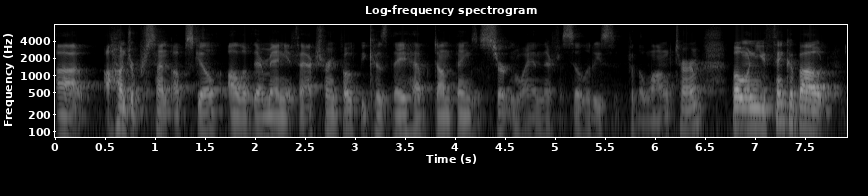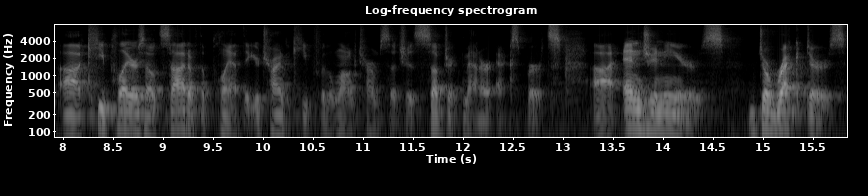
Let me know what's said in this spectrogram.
uh, 100% upskill all of their manufacturing folk because they have done things a certain way in their facilities for the long term. But when you think about uh, key players outside of the plant that you're trying to keep for the long term, such as subject matter experts, uh, engineers, directors,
